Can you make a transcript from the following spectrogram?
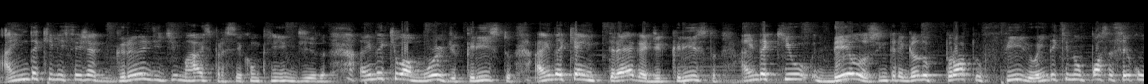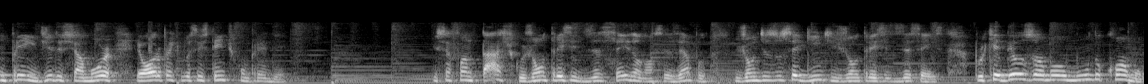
ainda que ele seja grande demais para ser compreendido, ainda que o amor de Cristo, ainda que a entrega de Cristo, ainda que o Deus entregando o próprio Filho, ainda que não possa ser compreendido esse amor, eu oro para que vocês tentem compreender. Isso é fantástico. João 3,16 é o nosso exemplo. João diz o seguinte em João 3,16: Porque Deus amou o mundo como?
